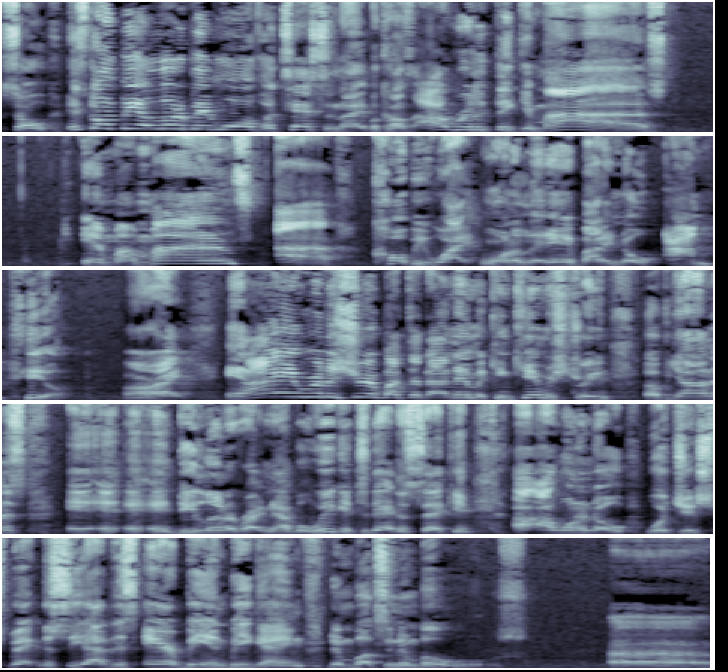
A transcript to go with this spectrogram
So it's gonna be a little bit more of a test tonight because I really think in my eyes in my mind's eye, Coby White want to let everybody know I'm here. All right, and I ain't really sure about the dynamic and chemistry of Giannis and, and, and D. Lillard right now, but we'll get to that in a second. I, I want to know what you expect to see out of this Airbnb game, them Bucks and them Bulls. Uh,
